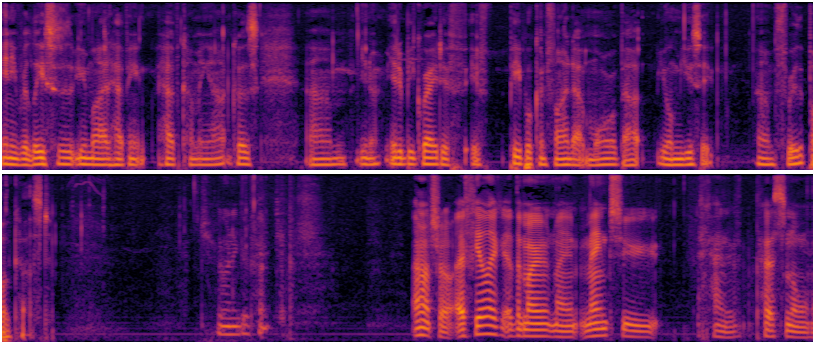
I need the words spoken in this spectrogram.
any releases that you might having have coming out because um, you know it'd be great if if people can find out more about your music um, through the podcast. Do you want to go first? I'm not sure. I feel like at the moment my main two kind of personal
